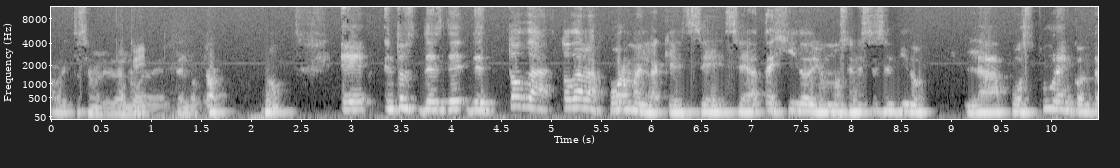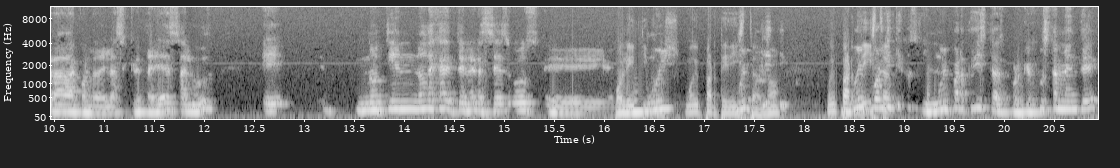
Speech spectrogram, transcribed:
ahorita se me olvidó el nombre del doctor, ¿no? Eh, entonces, desde de toda, toda la forma en la que se, se, ha tejido, digamos, en este sentido, la postura encontrada con la de la Secretaría de Salud, eh, no, tiene, no deja de tener sesgos eh, políticos, muy, partidistas, ¿no? Muy, partidistas. políticos y muy partidistas, porque justamente,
